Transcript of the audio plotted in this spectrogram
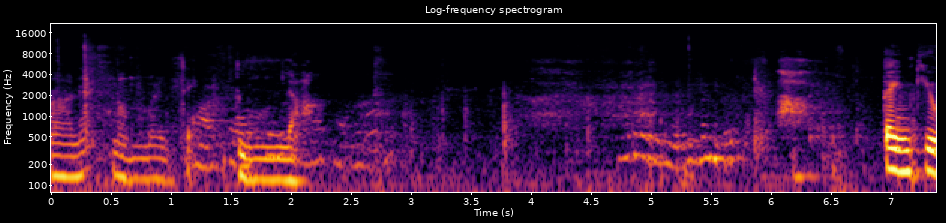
ആണ് നമ്മളുടെ വില്ല താങ്ക് യു.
